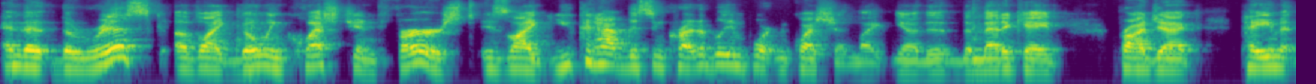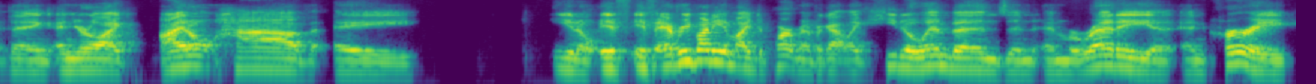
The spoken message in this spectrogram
And the the risk of like going question first is like you could have this incredibly important question like you know the the medicaid project payment thing and you're like i don't have a you know, if if everybody in my department, I got like Guido Imbens and, and Moretti and, and Currie,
